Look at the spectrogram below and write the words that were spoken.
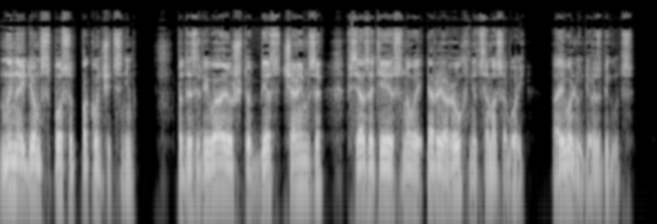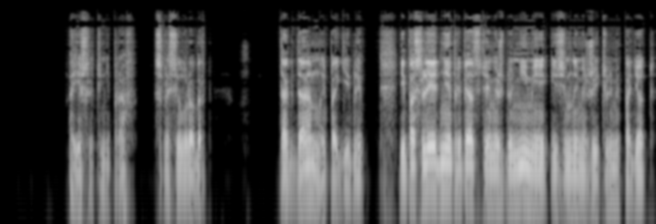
мы найдем способ покончить с ним. Подозреваю, что без Чаймза вся затея с новой эрой рухнет сама собой, а его люди разбегутся. — А если ты не прав? — спросил Роберт. — Тогда мы погибли и последнее препятствие между ними и земными жителями падет.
